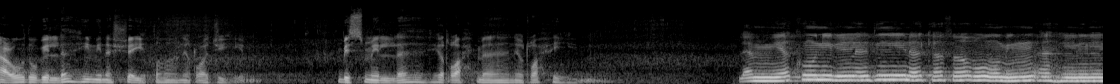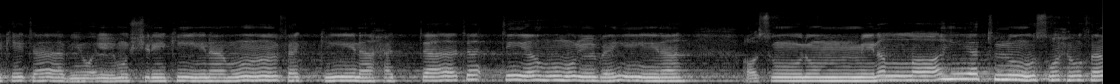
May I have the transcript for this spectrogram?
أعوذ بالله من الشيطان الرجيم. بسم الله الرحمن الرحيم. لم يكن الذين كفروا من أهل الكتاب والمشركين منفكين حتى تأتيهم البينة. رسول من الله يتلو صحفا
